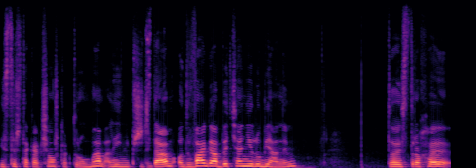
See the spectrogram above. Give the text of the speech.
Jest też taka książka, którą mam, ale jej nie przeczytałam. Odwaga bycia nielubianym. To jest trochę,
